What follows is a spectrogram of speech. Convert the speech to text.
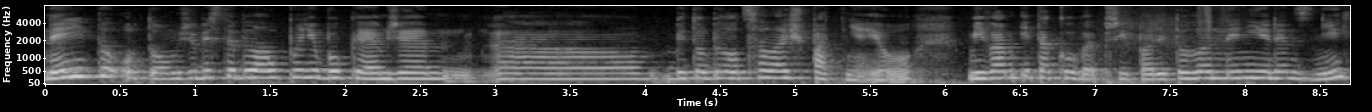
Není to o tom, že byste byla úplně bokem, že uh, by to bylo celé špatně, jo. Mívám i takové případy, tohle není jeden z nich.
